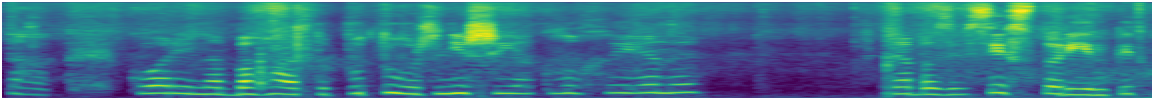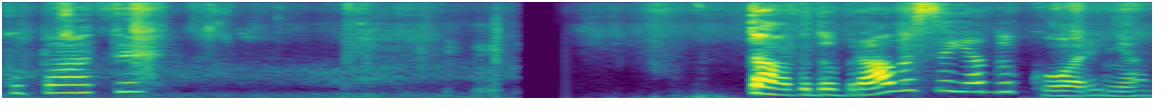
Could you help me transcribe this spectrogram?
Так, корінь набагато потужніший, як лохини. Треба зі всіх сторін підкопати. Так, добралася я до кореня.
